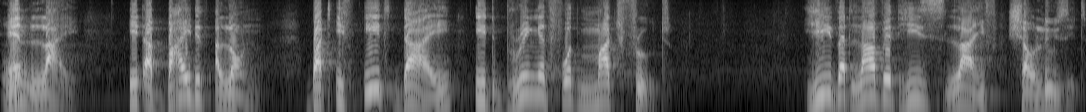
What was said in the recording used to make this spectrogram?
mm. and lie, it abideth alone. But if it die, it bringeth forth much fruit. He that loveth his life shall lose it,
